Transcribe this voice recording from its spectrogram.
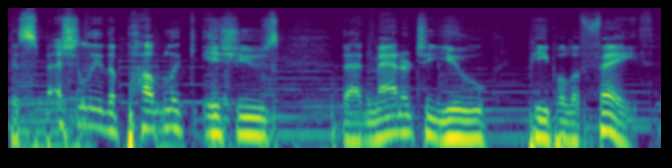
especially the public issues that matter to you, people of faith.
